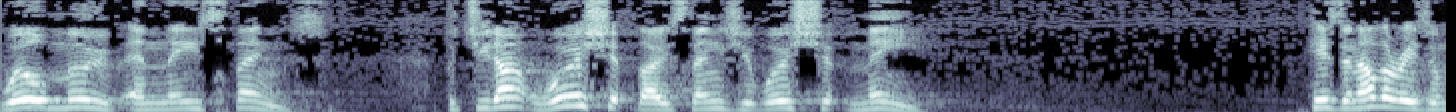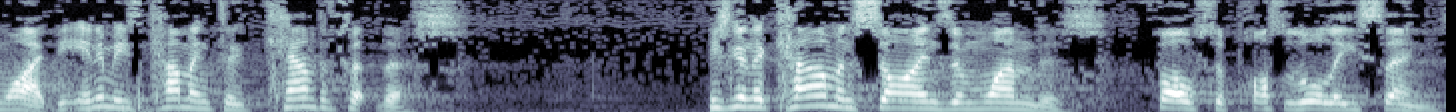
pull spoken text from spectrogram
will move in these things. But you don't worship those things, you worship me. Here's another reason why the enemy's coming to counterfeit this. He's going to come in signs and wonders, false apostles, all these things.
